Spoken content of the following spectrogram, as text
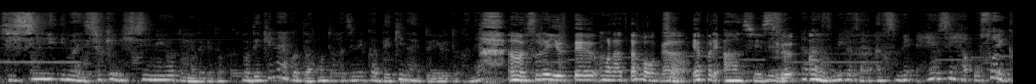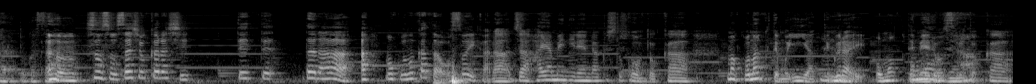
必死に今一生懸命必死に見ようと思うんだけどもうできないことは本当初めからできないというとかね。うんそれ言ってもらった方がやっぱり安心でするだからうん。美香さん私め返信が遅いからとかさ、うん、そうそう最初から知っててたらあもうこの方は遅いからじゃあ早めに連絡しとこうとか、まあ、来なくてもいいやってぐらい思ってメールをするとか、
